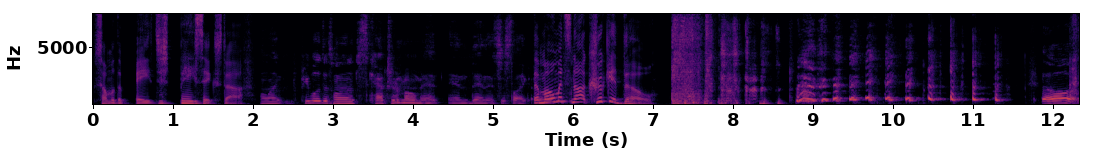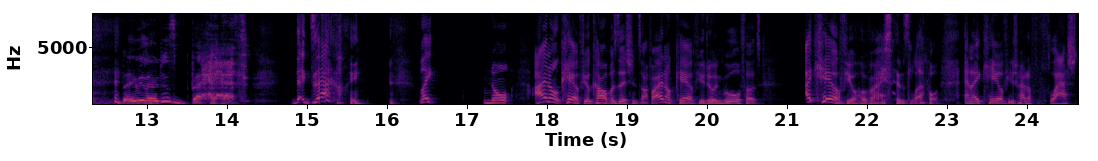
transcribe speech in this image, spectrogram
some of the base just basic stuff. Well, like people just want to just capture the moment, and then it's just like The oh. moment's not crooked though. Oh, maybe they're just bad. Exactly. Like, no, I don't care if your composition's off. I don't care if you're doing rule of thirds. I care if your horizon's level. And I care if you're trying to flash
